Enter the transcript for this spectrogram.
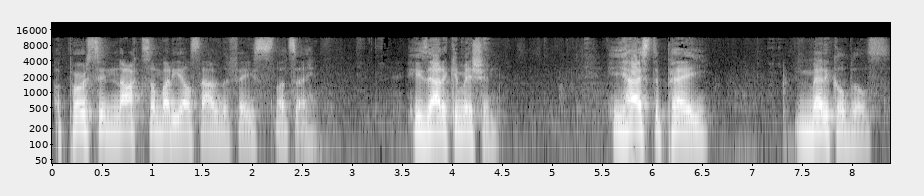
a person knocks somebody else out in the face, let's say. He's out of commission. He has to pay medical bills.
